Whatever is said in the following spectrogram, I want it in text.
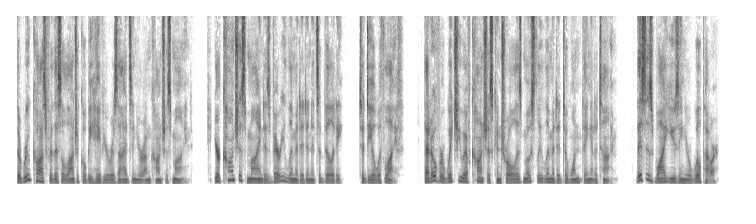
the root cause for this illogical behavior resides in your unconscious mind. Your conscious mind is very limited in its ability to deal with life. That over which you have conscious control is mostly limited to one thing at a time. This is why using your willpower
